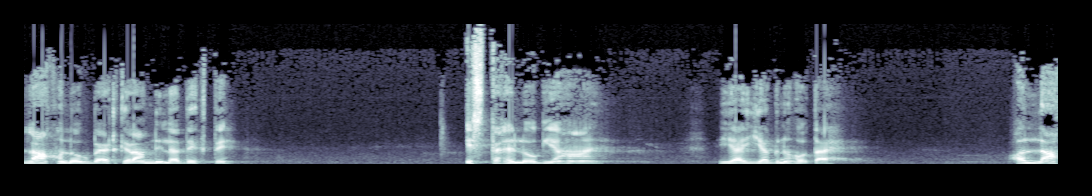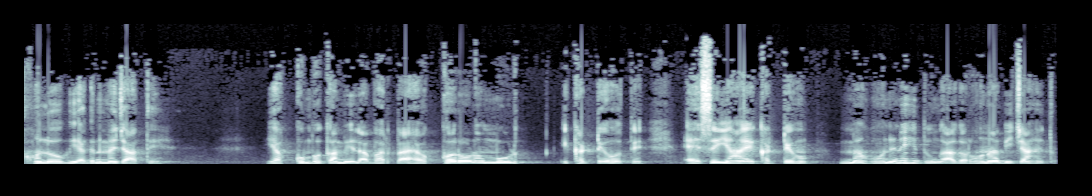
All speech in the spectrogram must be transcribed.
लाखों लोग बैठ के रामलीला देखते, इस तरह लोग यहाँ आए, या यज्ञ होता है। और लाखों लोग यज्ञ में जाते हैं। या कुंभ का मेला भरता है और करोड़ों मूड इकट्ठे होते हैं। ऐसे यहाँ इकट्ठे हों। मैं होने नहीं दूँगा, अगर होना भी चाहे तो।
